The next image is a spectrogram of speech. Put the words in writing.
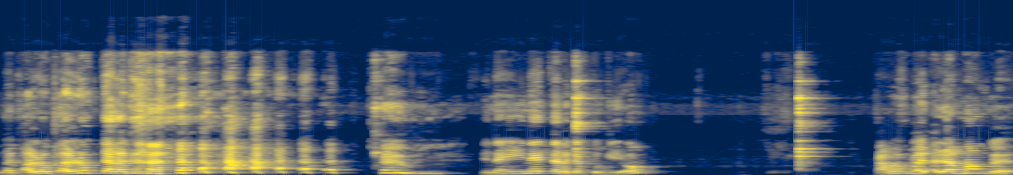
Nag-alog-alog talaga. Hinahinay talaga tugi, oh. Tapos may alamang, eh.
